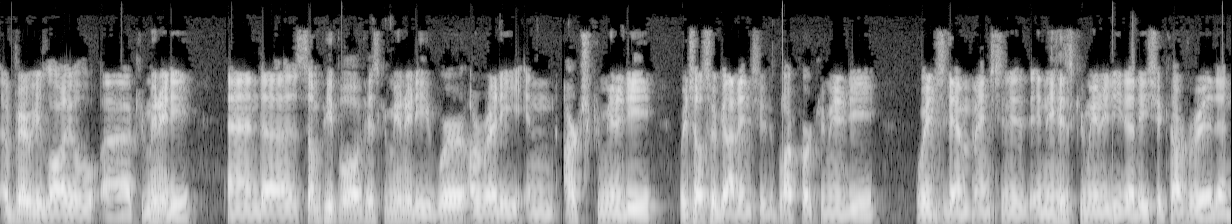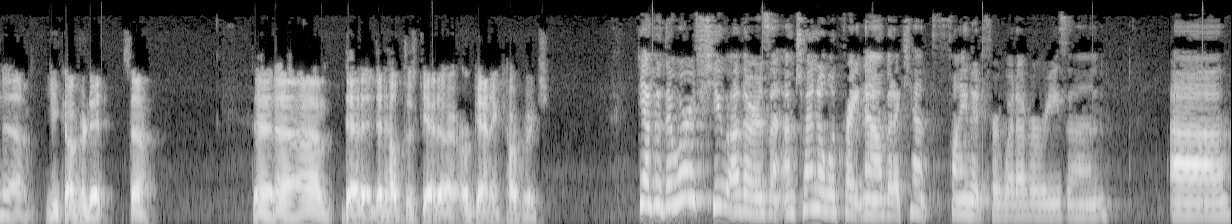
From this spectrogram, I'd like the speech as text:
a very loyal uh, community. And uh, some people of his community were already in Ark community, which also got into the Blockport community, which then mentioned it in his community that he should cover it, and uh, he covered it. So that uh, that that helped us get organic coverage. Yeah, but there were a few others. I'm trying to look right now, but I can't find it for whatever reason. Uh,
